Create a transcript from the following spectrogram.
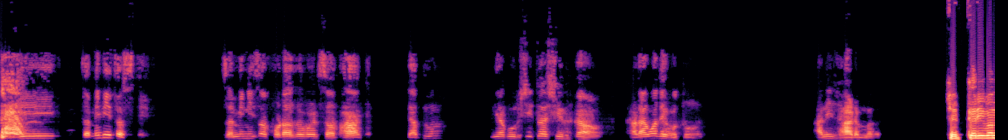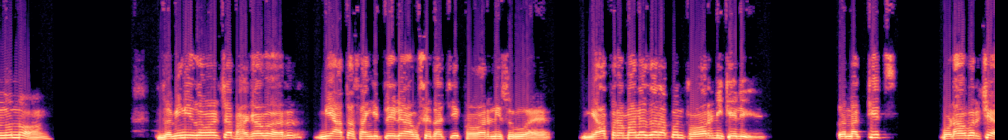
ही जमिनीत असते. जमिनीचा खोडाजवळचा भाग त्यातून या बुरशीचा शिरकाव झाडामध्ये होतो आणि झाड मरत. शेतकरी बंधूंनो जमिनीजवळच्या भागावर मी आता सांगितलेल्या औषधाची फवारणी सुरू आहे. याप्रमाणे जर आपण फवारणी केली तर नक्कीच खोडावरच्या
